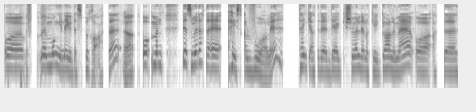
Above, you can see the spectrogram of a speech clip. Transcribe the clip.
og mange er jo desperate. Ja. Og, men det som er dette, er høyst alvorlig. Tenker at det er deg sjøl det er noe gale med, og at eh,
